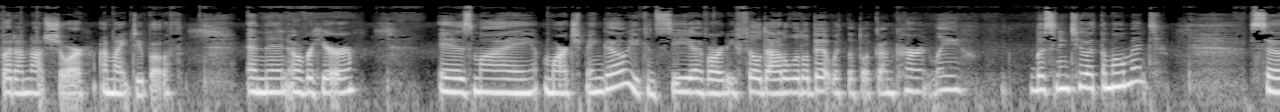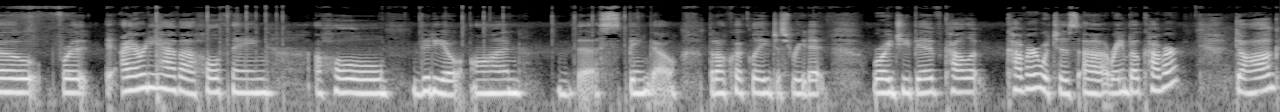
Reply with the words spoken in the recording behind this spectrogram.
But I'm not sure. I might do both. And then over here is my March bingo. You can see I've already filled out a little bit with the book I'm currently listening to at the moment. So for, I already have a whole thing, a whole video on this bingo, but I'll quickly just read it. Roy G. Biv cover, which is a rainbow cover. Dog,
